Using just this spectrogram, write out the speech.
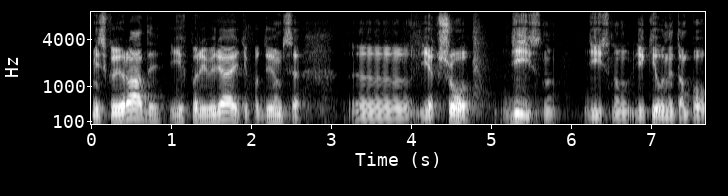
міської ради, їх перевіряють і подивимося, е, якщо дійсно, дійсно, які вони там по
